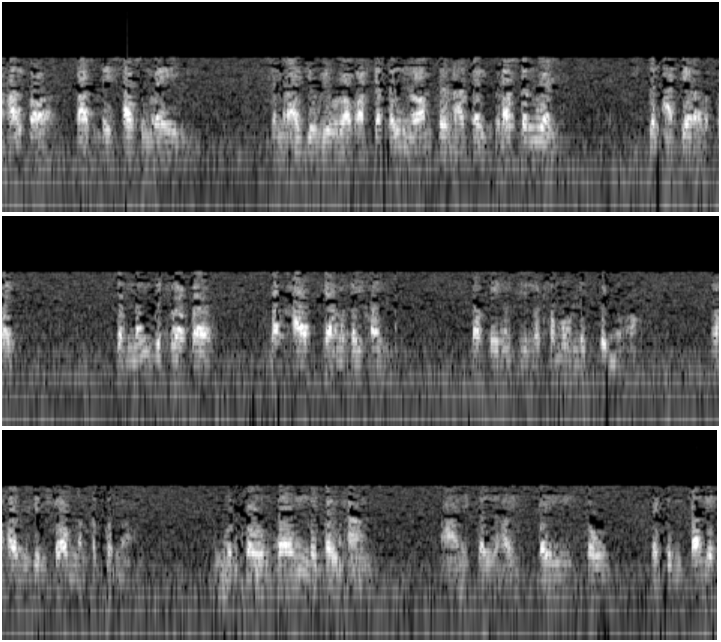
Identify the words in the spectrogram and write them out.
កហើយក៏បើប្រទេសសោកសម្រេងសម្រាប់យើងរៀបរាប់អស់ចិត្តទៅនាំទៅណាទៅដល់ស្ទឹងវិញស្ទឹងអាសៀរអវស័យស្ទឹងហ្នឹងវាធ្លាប់ទៅដល់ខែយ៉ាងមួយទៅខុនដល់ពេលហ្នឹងវាមកធំមកលិចពេញទាំងអស់ ហើយហើយមានជាស្រោមនឹងទឹកប៉ុណ្ណាកូនបងនៅទៅខាងអានេះទៅហើយបីកូនតែគុំទៅយក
